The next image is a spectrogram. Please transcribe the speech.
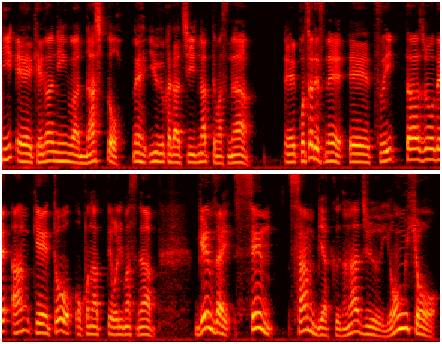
に、えー怪我人はなしと、ね、いう形になってますが、えーこちらですね、えーツイッター上でアンケートを行っておりますが、現在1374票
